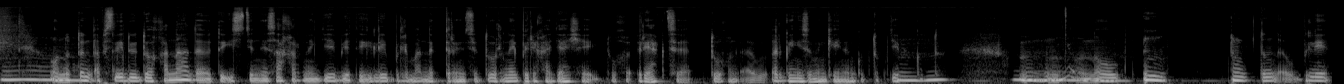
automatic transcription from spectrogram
онутун обследуйду канада это истинный сахарный диабет или билиманнык транзиторная переходящая реакция тугун организмин кейнен куттук дип кутту ону били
